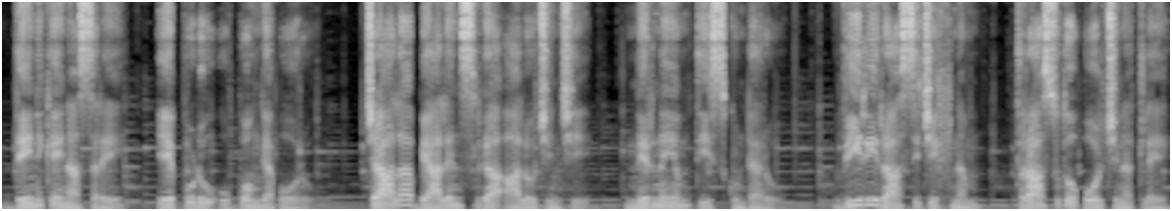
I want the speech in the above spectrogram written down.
దేనికైనా సరే ఎప్పుడూ ఉప్పొంగపోరు. చాలా బ్యాలెన్స్డ్గా ఆలోచించి నిర్ణయం తీసుకుంటారు. వీరి రాశి చిహ్నం త్రాసుతో పోల్చినట్లే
